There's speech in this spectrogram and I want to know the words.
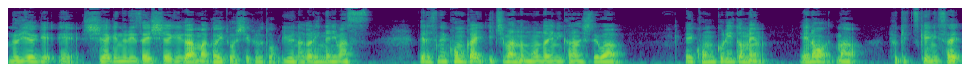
塗り上げ、え仕上げ塗り剤仕上げがま該当してくるという流れになります。でですね、今回一番の問題に関しては、えコンクリート面への、まあ、吹き付けに吹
